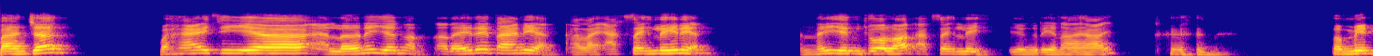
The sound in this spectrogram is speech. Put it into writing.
បាទអញ្ចឹង ប្រហែលជាអាលើនេះយើងអត់អីទេតែនេះអា line access list នេះនេះយើងយល់អត់ access list យើងរៀនហើយហើយ permit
